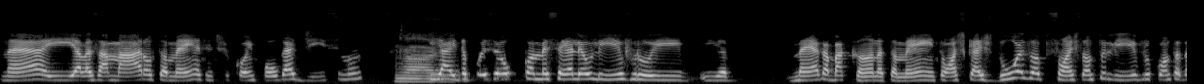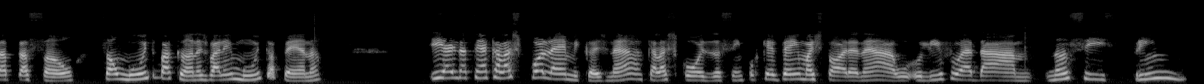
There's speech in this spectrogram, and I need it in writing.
né? E elas amaram também, a gente ficou empolgadíssima. Ai. E aí depois eu comecei a ler o livro e, e é mega bacana também. Então, acho que as duas opções, tanto o livro quanto a adaptação, são muito bacanas, valem muito a pena. E ainda tem aquelas polêmicas, né? Aquelas coisas, assim, porque vem uma história, né? O, o livro é da Nancy Spring,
